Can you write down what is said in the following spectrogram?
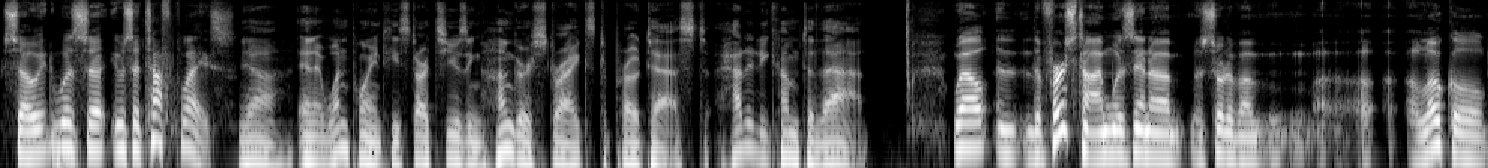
So it was a, it was a tough place. Yeah, and at one point he starts using hunger strikes to protest. How did he come to that? Well, the first time was in a sort of a, a, a, local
